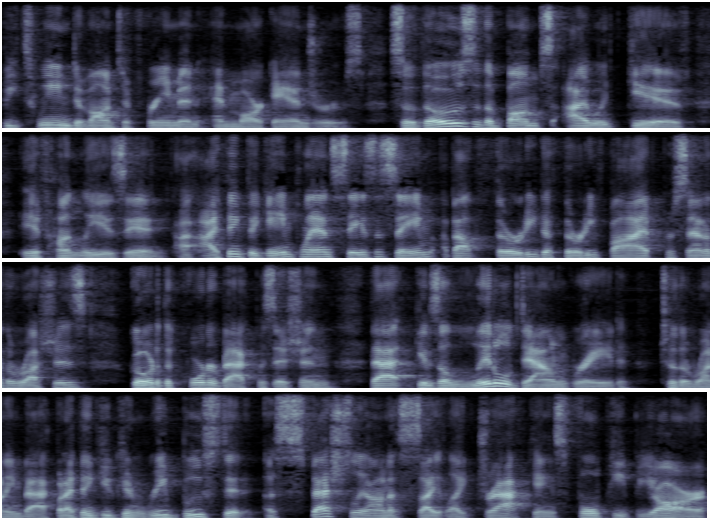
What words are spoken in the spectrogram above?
between Devonta Freeman and Mark Andrews. So those are the bumps I would give if Huntley is in. I, think the game plan stays the same. About 30 to 35% of the rushes go to the quarterback position. That gives a little downgrade to the running back, but I think you can reboost it, especially on a site like DraftKings, full PPR,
